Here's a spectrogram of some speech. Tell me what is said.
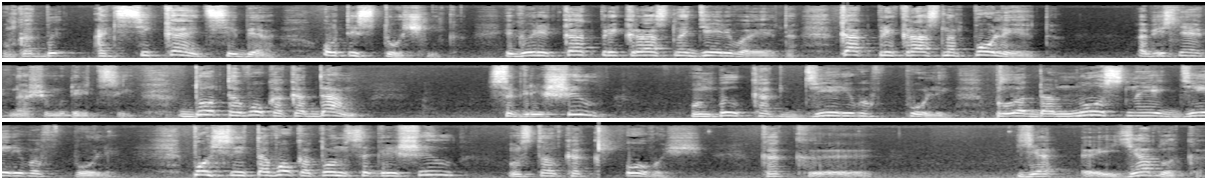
он как бы отсекает себя от источника и говорит, как прекрасно дерево это, как прекрасно поле это. Объясняют наши мудрецы. До того, как Адам согрешил, он был как дерево в поле, плодоносное дерево в поле. После того, как он согрешил, он стал как овощ, как э, я, э, яблоко,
